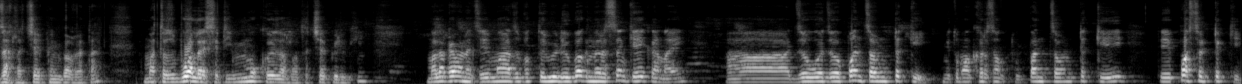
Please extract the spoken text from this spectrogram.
झाला चॅपिन बघा आता. मात्र बोलायसाठी मी मोकळं झालो आता चॅपिलो की. मला काय म्हणायचं आहे माझं फक्त व्हिडिओ बघणारी संख्या आहे का नाही? जवळजवळ पंचावन्न टक्के. मी तुम्हाला खरं सांगतो पंचावन्न टक्के ते पासष्ट टक्के.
